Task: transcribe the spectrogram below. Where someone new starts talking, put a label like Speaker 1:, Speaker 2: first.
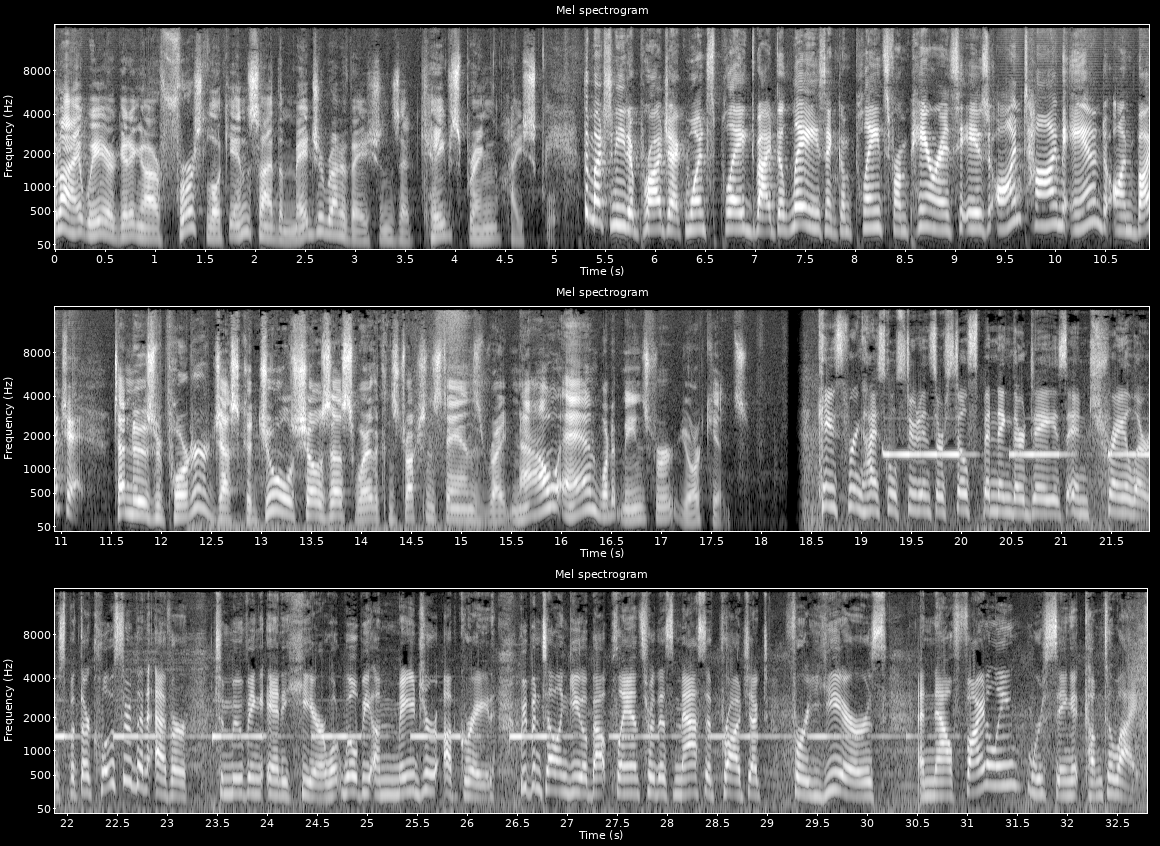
Speaker 1: Tonight, we are getting our first look inside the major renovations at Cave Spring High School.
Speaker 2: The much needed project, once plagued by delays and complaints from parents, is on time and on budget.
Speaker 1: 10 News reporter Jessica Jewell shows us where the construction stands right now and what it means for your kids.
Speaker 3: Cave Spring High School students are still spending their days in trailers, but they're closer than ever to moving in here, what will be a major upgrade. We've been telling you about plans for this massive project for years, and now finally we're seeing it come to life.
